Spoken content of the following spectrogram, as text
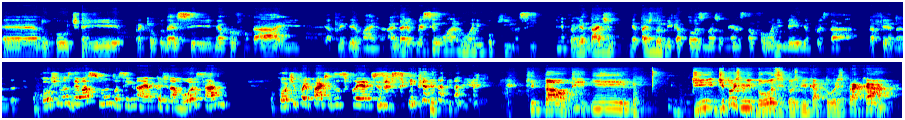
é, do coach aí, para que eu pudesse me aprofundar e, e aprender mais. Na verdade, eu comecei um ano, um ano e pouquinho, assim, foi metade, metade de 2014, mais ou menos, então foi um ano e meio depois da, da Fernanda. O coaching nos deu assunto, assim, na época de namoro, sabe? O coaching foi parte dos flertes, assim. que tal? E de, de 2012, 2014 para cá,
